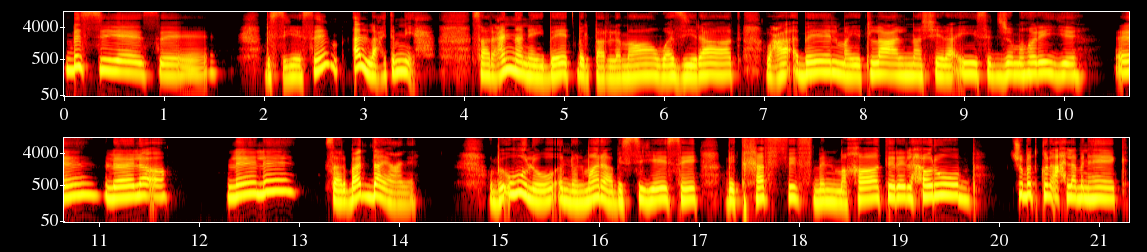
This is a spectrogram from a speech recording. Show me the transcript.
بالسياسة. بالسياسة قلعت منيح. صار عنا نايبات بالبرلمان وزيرات وعقبال ما يطلع لنا شي رئيسة جمهورية. إيه لا لا. ليه ليه صار بدها يعني. وبيقولوا إنه المرأة بالسياسة بتخفف من مخاطر الحروب. شو بتكون أحلى من هيك؟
